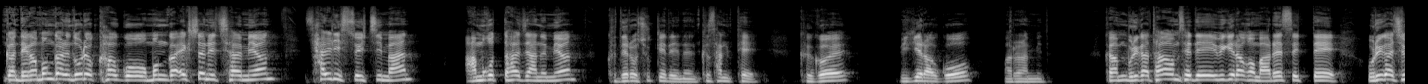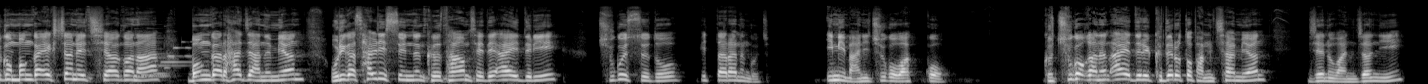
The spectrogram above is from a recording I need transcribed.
그러니까 내가 뭔가를 노력하고 뭔가 액션을 취하면 살릴 수 있지만 아무것도 하지 않으면 그대로 죽게 되는 그 상태. 그걸 위기라고 말을 합니다. 그럼 우리가 다음 세대의 위기라고 말했을 때 우리가 지금 뭔가 액션을 취하거나 뭔가를 하지 않으면 우리가 살릴 수 있는 그 다음 세대 아이들이 죽을 수도 있다라는 거죠. 이미 많이 죽어왔고 그 죽어가는 아이들을 그대로 또 방치하면 이제는 완전히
